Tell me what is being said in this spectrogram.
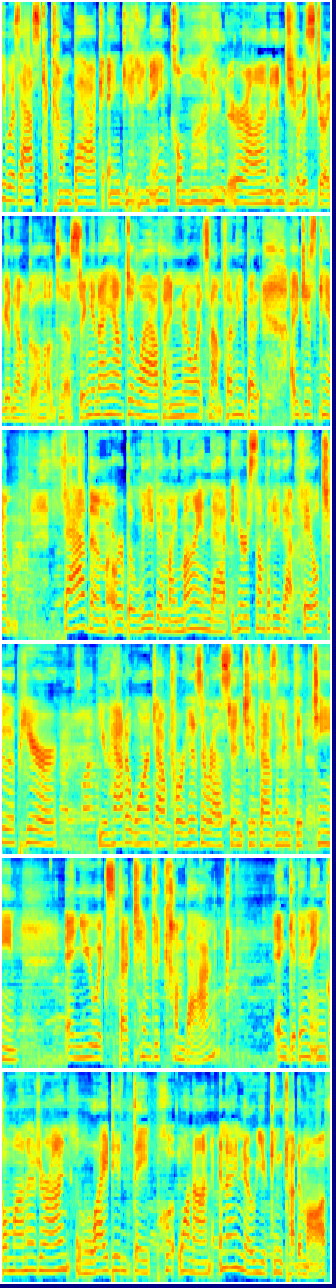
He was asked to come back and get an ankle monitor on and do his drug and alcohol testing. And I have to laugh. I know it's not funny, but I just can't fathom or believe in my mind that here's somebody that failed to appear. You had a warrant out for his arrest in 2015, and you expect him to come back and get an ankle monitor on. Why didn't they put one on? And I know you can cut them off.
